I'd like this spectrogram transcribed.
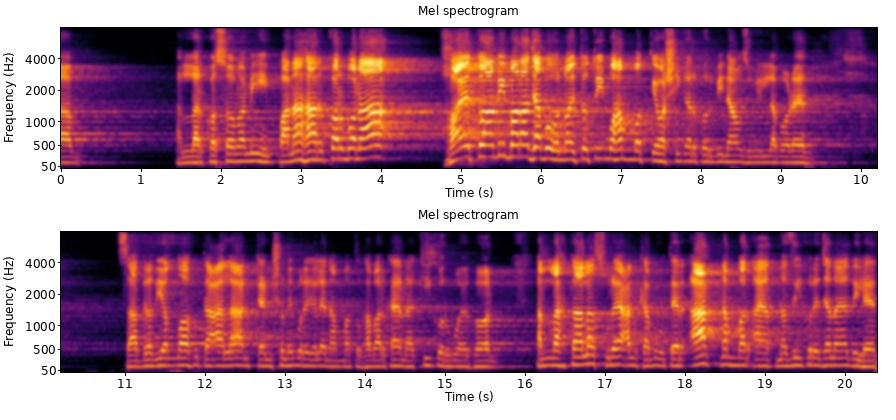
আমি আল্লাহর কসম, আমি পানাহার করব না। হয়তো আমি মারা যাব, নয়তো তুই মোহাম্মদকে অস্বীকার করবি, নাউজুবিল্লাহ বলেন। সাদরাদি আল্লাহ তালা টেনশনে পড়ে গেলেন, আম্মা তো খাবার খায় না, কি করব এখন? আল্লাহ তালা সুরে আন কাবুতের আট নাম্বার আয়াত নাজিল করে জানায় দিলেন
